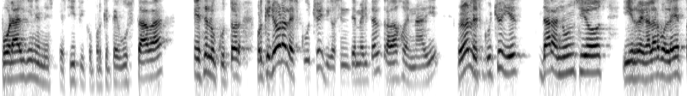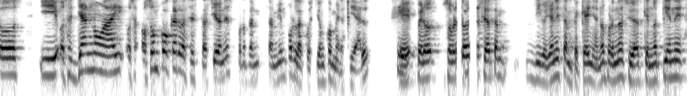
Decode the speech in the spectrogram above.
por alguien en específico, porque te gustaba ese locutor. Porque yo ahora la escucho y digo, sin demeritar el trabajo de nadie, pero ahora la escucho y es dar anuncios y regalar boletos y, o sea, ya no hay, o sea, o son pocas las estaciones, por, también por la cuestión comercial, sí. Eh, pero sobre todo en una ciudad tan, digo, ya ni es tan pequeña, ¿no? Pero en una ciudad que no tiene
